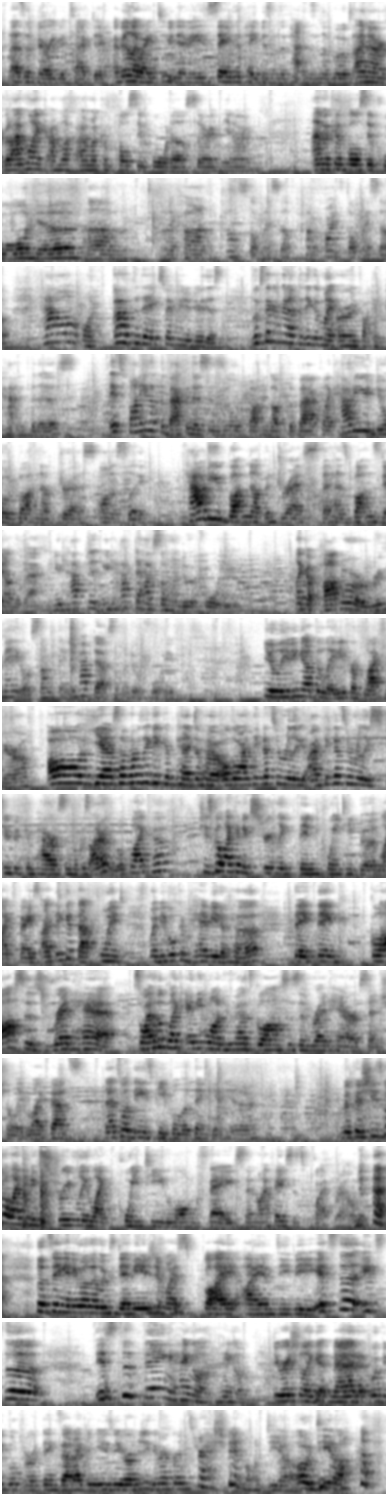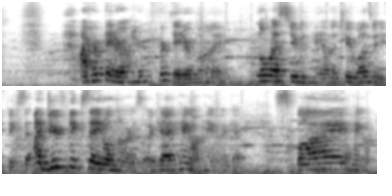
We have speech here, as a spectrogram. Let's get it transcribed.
That's a very good tactic. I feel like way too, Debbie. Save the papers and the patterns and the books. I know, but I'm like I'm like I'm a compulsive hoarder, so you know. I'm a compulsive hoarder. Um, and I can't, I can't stop myself. Can't quite stop myself. How on earth did they expect me to do this? Looks like I'm gonna have to think of my own fucking pattern for this. It's funny that the back of this is all buttoned up the back. Like, how do you do a button-up dress, honestly? How do you button up a dress that has buttons down the back? You'd have to, you'd have to have someone do it for you. Like a partner or a roommate or something. You'd have to have someone do it for you. You're leaving out the lady from Black Mirror. Oh yeah, sometimes I get compared to her. Although I think that's a really, I think that's a really stupid comparison because I don't look like her. She's got like an extremely thin, pointy bird-like face. I think at that point, when people compare me to her, they think glasses, red hair. So I look like anyone who has glasses and red hair, essentially. Like that's that's what these people are thinking, you know because she's got like an extremely like pointy long face and my face is quite round. Not seeing anyone that looks demi-ish in my spy imdb it's the it's the it's the thing. Hang on hang on. Do rationally get mad when people throw things at i can use me rummaging the reference trash bin. Oh dear. Oh dear. I hope they don't i hope they don't mind. Not less stupid than the other two ones but you fix it. I do fixate on those okay? Hang on hang on okay. Spy hang on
